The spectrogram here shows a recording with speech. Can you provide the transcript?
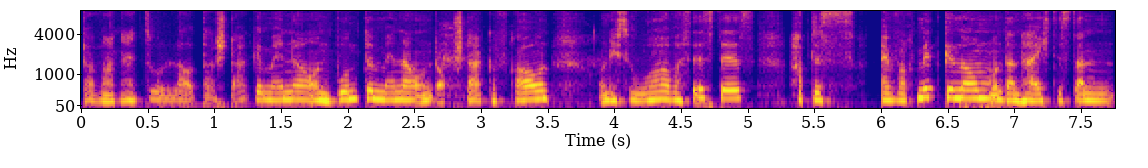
da waren halt so lauter starke Männer und bunte Männer und auch starke Frauen. Und ich so, wow, was ist das? Hab das einfach mitgenommen und dann habe ich das dann,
